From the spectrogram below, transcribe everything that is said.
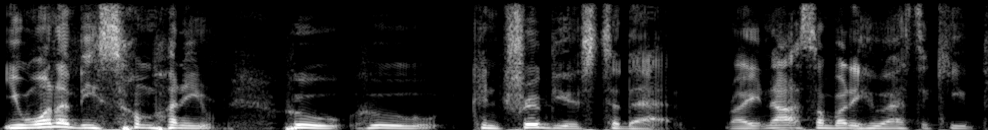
you want to be somebody who who contributes to that, right? Not somebody who has to keep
